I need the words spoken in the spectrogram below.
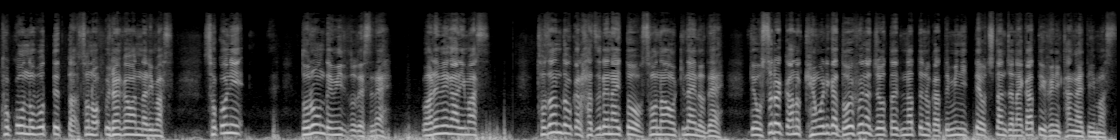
ここを登っていったその裏側になります。そこにドローンで見るとですね、割れ目があります。登山道から外れないと遭難は起きないので、で、おそらくあの煙がどういう風な状態になってるのかって見に行って落ちたんじゃないかっていう風に考えています。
